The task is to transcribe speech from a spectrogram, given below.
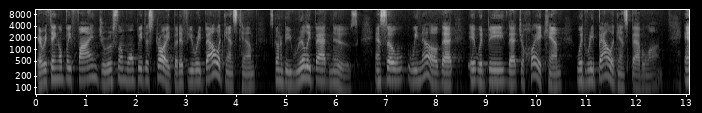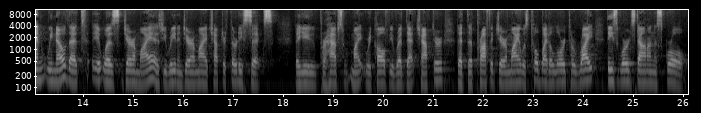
everything will be fine. Jerusalem won't be destroyed. But if you rebel against him, it's going to be really bad news. And so we know that it would be that Jehoiakim would rebel against Babylon. And we know that it was Jeremiah, as you read in Jeremiah chapter 36, that you perhaps might recall if you read that chapter, that the prophet Jeremiah was told by the Lord to write these words down on a scroll.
